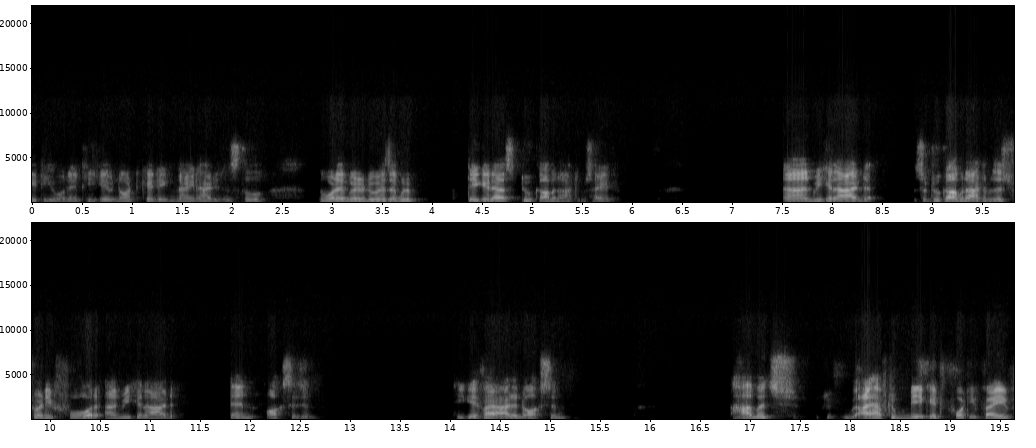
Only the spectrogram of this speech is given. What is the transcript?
80 on it. He gave not getting nine hydrogens. So so what I'm going to do is I'm going to take it as two carbon atoms, right? And we can add, so two carbon atoms is 24 and we can add an oxygen. Okay, if I add an oxygen, how much, I have to make it 45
